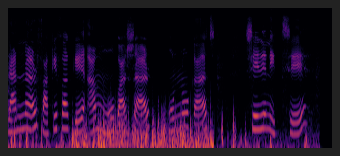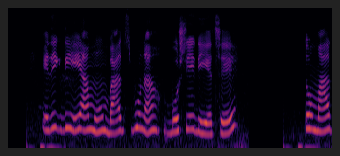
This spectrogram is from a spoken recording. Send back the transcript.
রান্নার ফাঁকে ফাঁকে আম্মু বাসার অন্য কাজ সেরে নিচ্ছে। এদিক দিয়ে আম্মু মাছ ভুনা বসিয়ে দিয়েছে। তো মাছ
